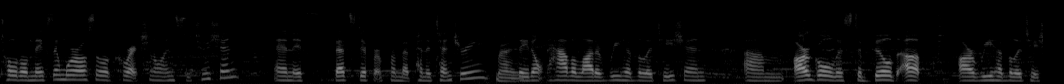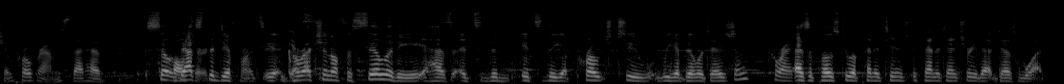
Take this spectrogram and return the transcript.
total mix, and we're also a correctional institution. And if that's different from a penitentiary, Right. they don't have a lot of rehabilitation. Um, our goal is to build up our rehabilitation programs that have so that's the difference. Yeah, Correctional facility has it's the it's the approach to rehabilitation, Correct. as opposed to a penitentiary, penitentiary that does what?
